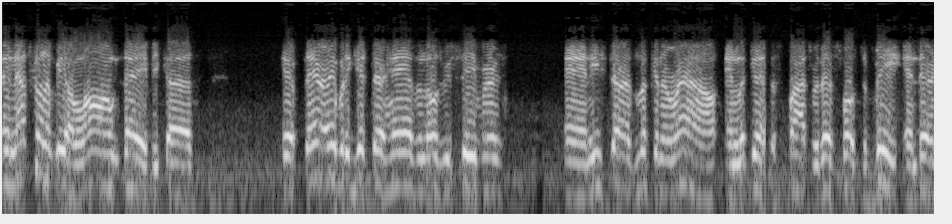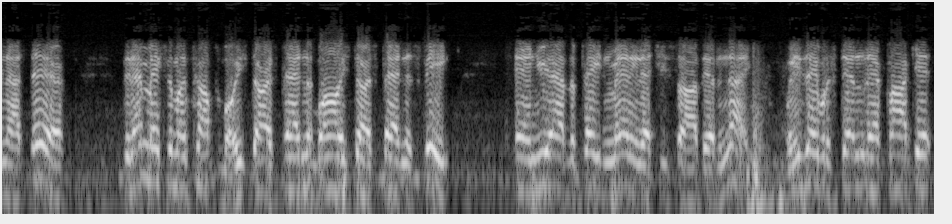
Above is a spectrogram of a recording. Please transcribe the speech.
then that's going to be a long day because if they're able to get their hands on those receivers and he starts looking around and looking at the spots where they're supposed to be and they're not there, then that makes him uncomfortable. He starts patting the ball, he starts patting his feet, and you have the Peyton Manning that you saw there tonight. When he's able to stand in that pocket,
